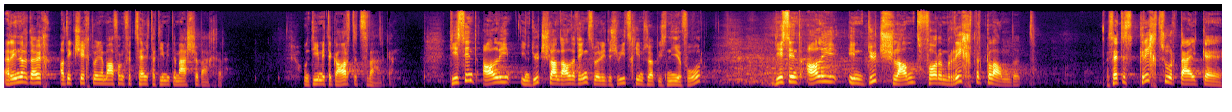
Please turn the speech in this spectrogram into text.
Erinnert euch an die Geschichte, die ich am Anfang erzählt habe, die mit dem Aschenbecher und die mit den Gartenzwergen. Die sind alle in Deutschland allerdings, weil in der Schweiz kommt so etwas nie vor, die sind alle in Deutschland vor dem Richter gelandet. Es hat ein Gerichtsurteil gegeben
